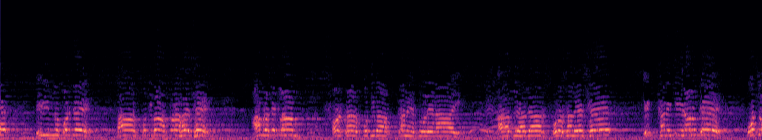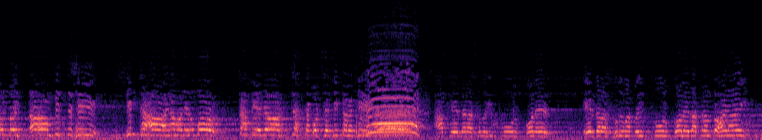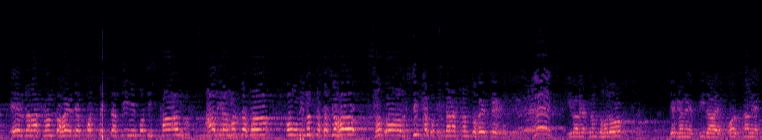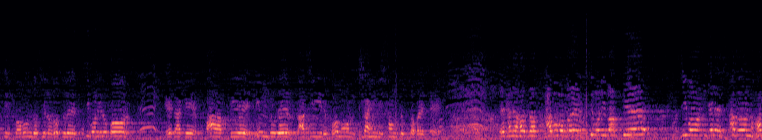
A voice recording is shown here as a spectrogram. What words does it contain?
বিভিন্ন পর্যায়ে তার প্রতিবাদ করা হয়েছে। আমরা দেখলাম, সরকার প্রতিবাদ কানে তোলে নাই। তারা দুই হাজার ষোলো সালে এসে শিক্ষানীতির আলোকে প্রচণ্ড ইসলাম বিদ্বেষী শিক্ষা আইন আমাদের উপর চাপিয়ে দেওয়ার চেষ্টা করছে শিক্ষা ব্যক্তি আজকে যারা শুধু স্কুল, কলেজ, এর দ্বারা শুধুমাত্র স্কুল, কলেজ আক্রান্ত হয় নাই। এর দ্বারা আক্রান্ত হয়েছে প্রত্যেকটা দিনই প্রতিষ্ঠান, আলিয়া মাদ্রাসা, কৌমি মাদ্রাসা সহ সকল শিক্ষা প্রতিষ্ঠান আক্রান্ত হয়েছে। কীভাবে আক্রান্ত হলো? যেখানে বিদায় হজ নামে একটি প্রবন্ধ ছিল রসুলের জীবনীর উপর। এটাকে বাদ দিয়ে হিন্দুদের রাঁচির ভ্রমণ কাহিনী সংযুক্ত হয়েছে। এখানে হজরত আবু বকরের জীবনী বাদ দিয়ে জীবন গেলে সাধন হবে।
